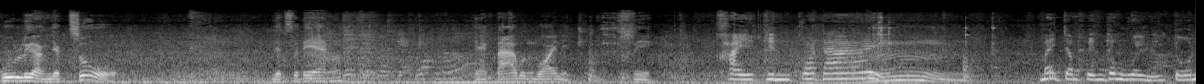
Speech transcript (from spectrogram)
กูเรื่องอยากโซ่ อยากแสดงแหกตาเบิ่งบอยนี่ นี่ ใครกินก็ได้ อืม ไม่จำเป็นต้องรวยหรือจน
